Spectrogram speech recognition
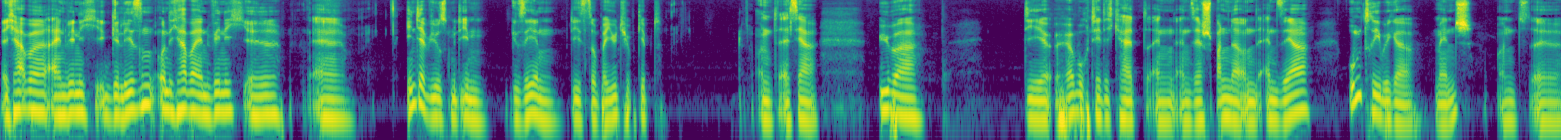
Ich habe ein wenig gelesen und ich habe ein wenig äh, äh, Interviews mit ihm gesehen, die es so bei YouTube gibt. Und er ist ja über die Hörbuchtätigkeit ein, ein sehr spannender und ein sehr umtriebiger Mensch. Und äh,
